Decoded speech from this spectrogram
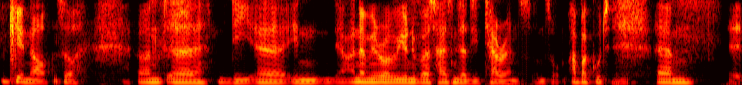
Genau, so. Und äh, die äh, in der anderen Mirror Universe heißen sie ja die Terrans und so. Aber gut. Mhm. Ähm, äh,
